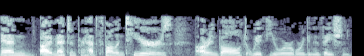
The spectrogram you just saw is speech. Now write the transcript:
and I imagine perhaps volunteers are involved with your organization?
